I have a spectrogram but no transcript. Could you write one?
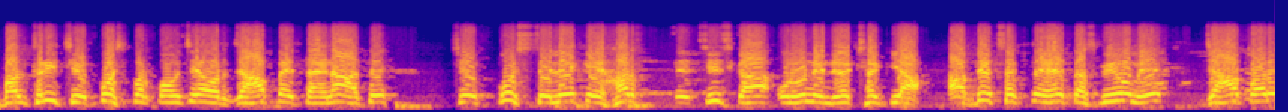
बलथरी चेक पोस्ट पर पहुँचे और जहाँ पे तैनात चेक पोस्ट से लेके हर चीज़ का उन्होंने निरीक्षण किया। आप देख सकते हैं तस्वीरों में जहाँ पर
